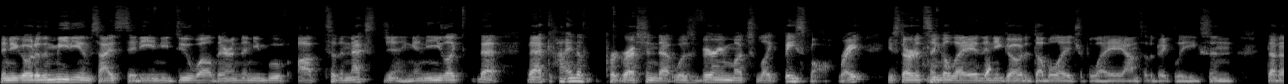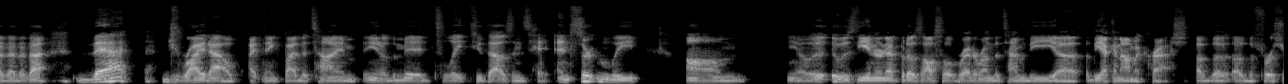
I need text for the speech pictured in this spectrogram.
then you go to the medium sized city and you do well there, and then you move up to the next jing, and you like that that kind of progression that was very much like baseball, right? You start at single A, and then you go to double A, triple A, onto the big leagues, and da da da da da. That dried out, I think, by the time you know the mid to late two thousands hit, and certainly um, you know, it, it, was the internet, but it was also right around the time of the uh, the economic crash of the of the first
